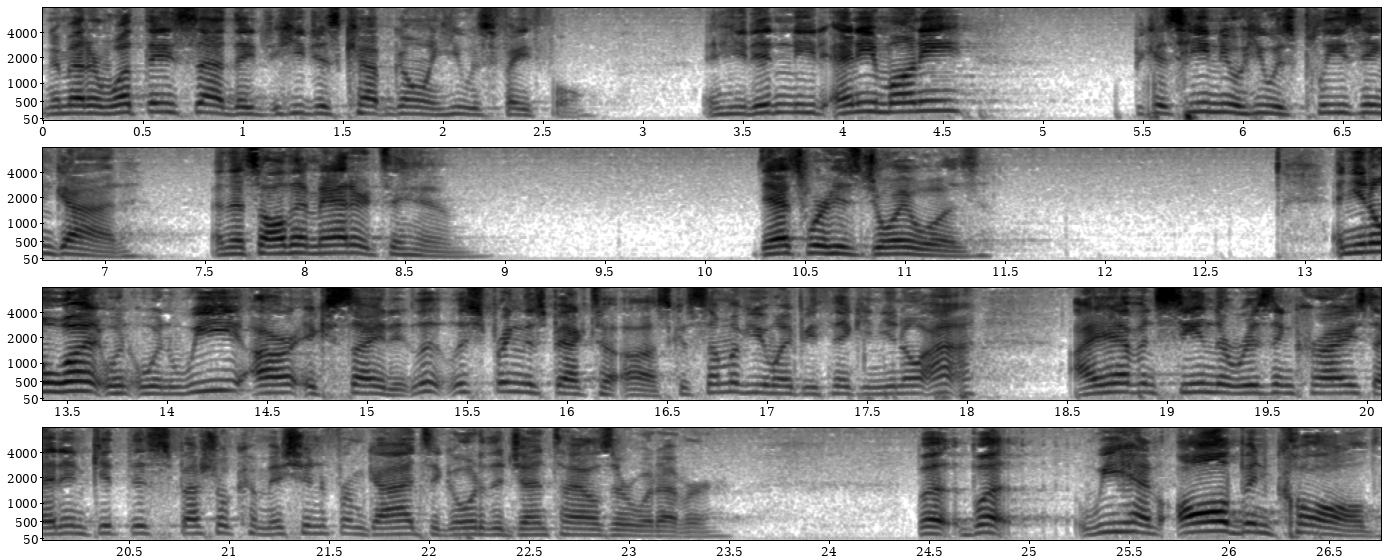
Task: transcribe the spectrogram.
No matter what they said, they, he just kept going. He was faithful. And he didn't need any money because he knew he was pleasing God. And that's all that mattered to him. That's where his joy was. And you know what? When, when we are excited, let, us bring this back to us because some of you might be thinking, you know, I, I haven't seen the risen Christ. I didn't get this special commission from God to go to the Gentiles or whatever. But, but we have all been called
